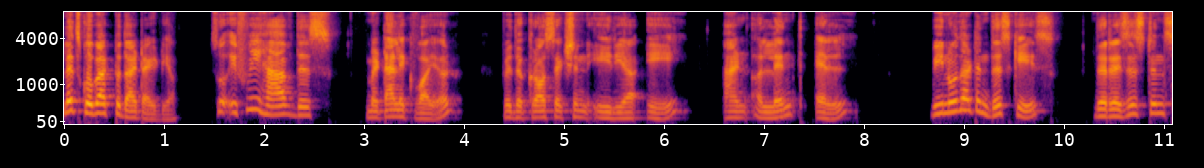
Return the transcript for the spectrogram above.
Let's go back to that idea. So if we have this metallic wire with a cross section area A and a length L, we know that in this case, the resistance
